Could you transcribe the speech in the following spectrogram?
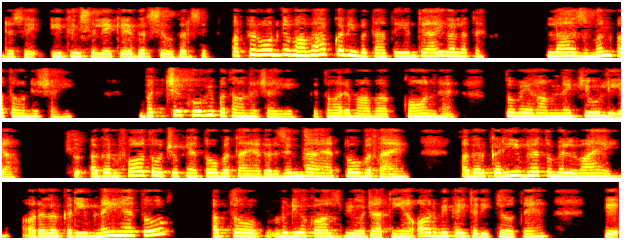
جیسے عیدی سے لے کے ادھر سے ادھر سے، اور پھر وہ ان کے ماں باپ کا نہیں بتاتے، یہ انتہائی غلط ہے۔ لازمن پتا ہونے چاہیے۔ بچے کو بھی پتا ہونا چاہیے کہ تمہارے ماں باپ کون ہے تمہیں ہم نے کیوں لیا؟ تو اگر فوت ہو چکے ہیں تو بتائیں، اگر زندہ ہیں تو بتائیں۔ اگر قریب ہے تو ملوائیں، اور اگر قریب نہیں ہے تو اب تو ویڈیو کالز بھی ہو جاتی ہیں، اور بھی کئی طریقے ہوتے ہیں کہ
